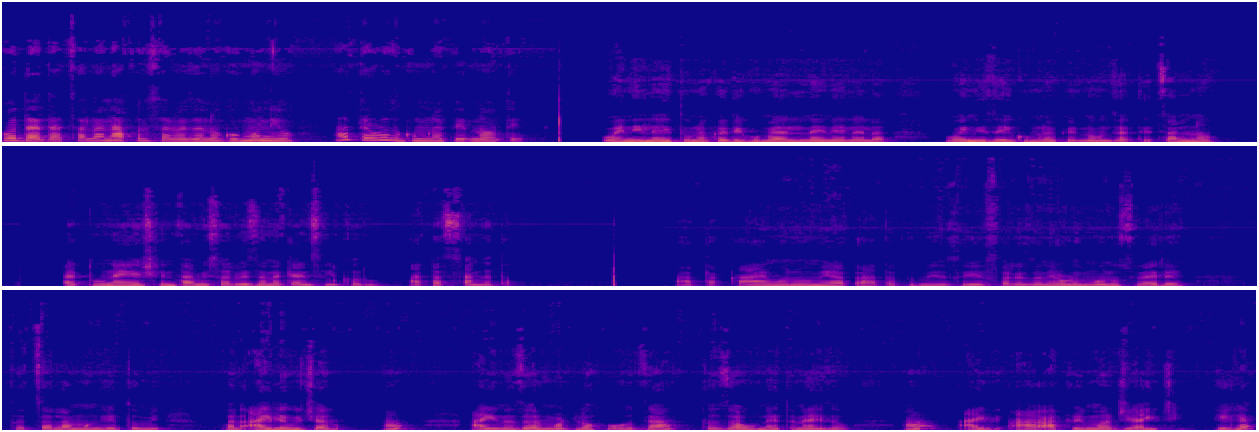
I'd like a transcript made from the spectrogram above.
हो दादा चला ना आपण सर्वजण घुमून येऊ. हां तेवढंच घुमणं फिरणं होते. वहिनीला इथून कधी घुमायला नाही नेलेलं. वहिनीचंही घुमणं फिरणं होऊन जाते. चाल ना. काय तू नाही येशील तर आम्ही सर्वजण कॅन्सल करू. आताच सांगत. आता काय म्हणू मी आता? आता तुम्ही सर्वजण एवढे म्हणूच राहिले तर चला मग ये तुम्ही. पण आईला विचारू. हां? आईनं जर म्हटलं हो जा तर जाऊ नाही तर नाही जाऊ. हां? आई आपली मर्जी आईची. ठीक आहे?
